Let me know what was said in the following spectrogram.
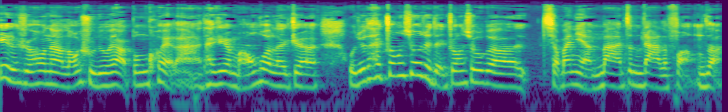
这个时候呢，老鼠就有点崩溃了啊！他这忙活了这，我觉得他装修就得装修个小半年吧，这么大的房子，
